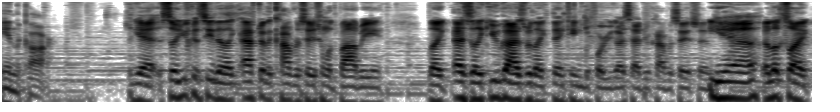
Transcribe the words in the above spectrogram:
in the car. Yeah, so you can see that like after the conversation with Bobby, like as like you guys were like thinking before you guys had your conversation. Yeah. It looks like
